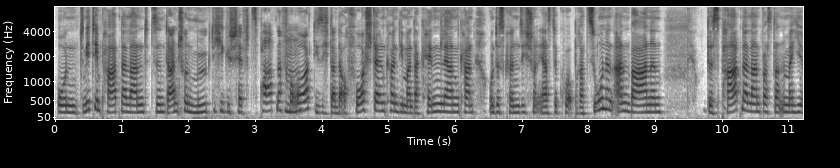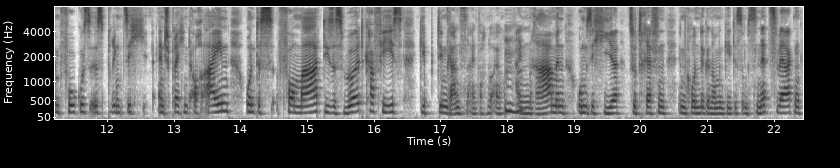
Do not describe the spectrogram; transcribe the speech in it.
Und mit dem Partnerland sind dann schon mögliche Geschäftspartner vor mhm. Ort, die sich dann da auch vorstellen können, die man da kennenlernen kann. Und es können sich schon erste Kooperationen anbahnen. Das Partnerland, was dann immer hier im Fokus ist, bringt sich entsprechend auch ein und das Format dieses World Cafés gibt dem Ganzen einfach nur mhm. einen Rahmen, um sich hier zu treffen. Im Grunde genommen geht es ums Netzwerken.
